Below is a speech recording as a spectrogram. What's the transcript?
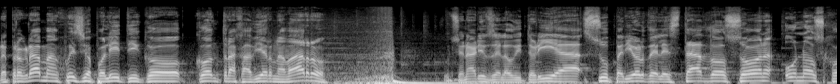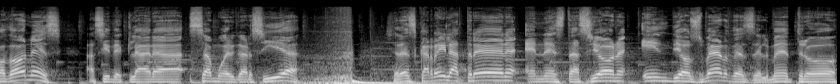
Reprograman juicio político contra Javier Navarro. Funcionarios de la Auditoría Superior del Estado son unos jodones, así declara Samuel García. Se descarrila tren en estación Indios Verdes del metro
